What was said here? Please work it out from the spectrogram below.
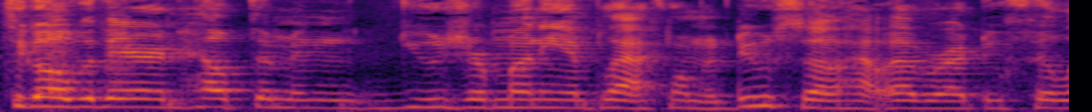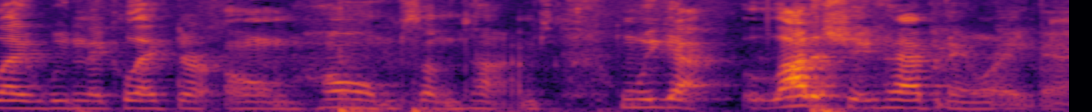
to go over there and help them and use your money and platform to do so. However, I do feel like we neglect our own home sometimes when we got a lot of shit happening right now.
